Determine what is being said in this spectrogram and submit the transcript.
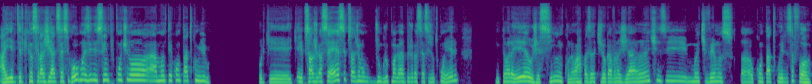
Aí ele teve que cancelar a GA de CSGO, mas ele sempre continuou a manter contato comigo. Porque ele precisava jogar CS, precisava de um, de um grupo, uma galera para jogar CS junto com ele. Então era eu, G5, né, uma rapaziada que jogava na GA antes e mantivemos uh, o contato com ele dessa forma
